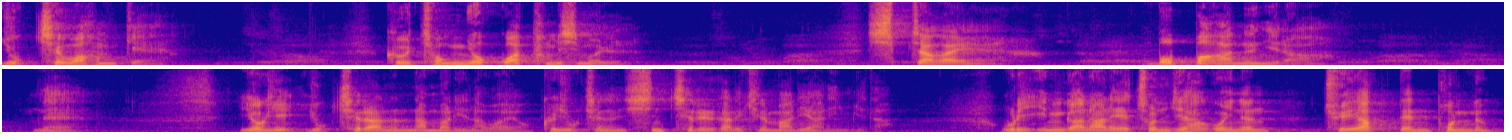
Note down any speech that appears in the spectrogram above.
육체와 함께 그 정욕과 탐심을 십자가에 못 박았느니라. 네. 여기 육체라는 낱말이 나와요. 그 육체는 신체를 가리키는 말이 아닙니다. 우리 인간 안에 존재하고 있는 죄악된 본능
